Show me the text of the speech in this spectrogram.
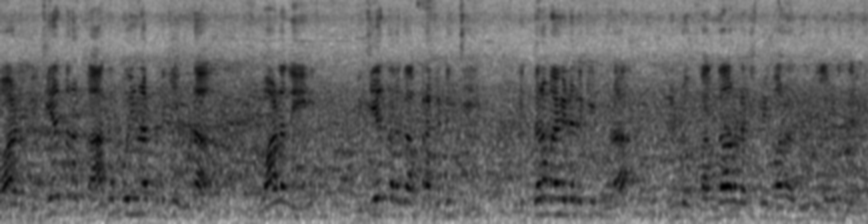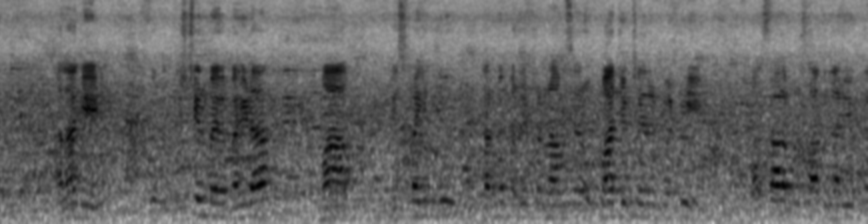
వాళ్ళు విజేతలు కాకపోయినప్పటికీ కూడా వాళ్ళని విజేతలుగా ప్రకటించి ఇద్దరు మహిళలకి కూడా రెండు బంగారు లక్ష్మి వారి రూపులు ఇవ్వడం జరిగింది. అలాగే ఒక క్రిస్టియన్ మహిళ మా విశ్వ హిందూ ధర్మ పరిరక్షణ నామసేన ఉపాధ్యక్షుడైనటువంటి వరసాల ప్రసాద్ గారి యొక్క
